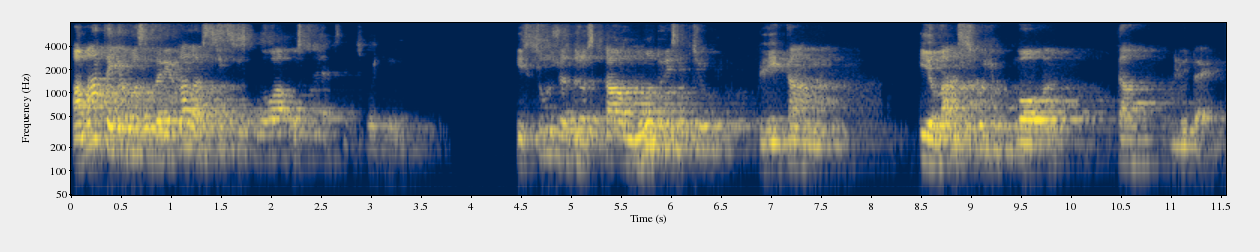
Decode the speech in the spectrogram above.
А мати його зберігала всі ці слова у серці своїй. Ісус же зростав мудрістю літами і ласкою Бога та людей.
